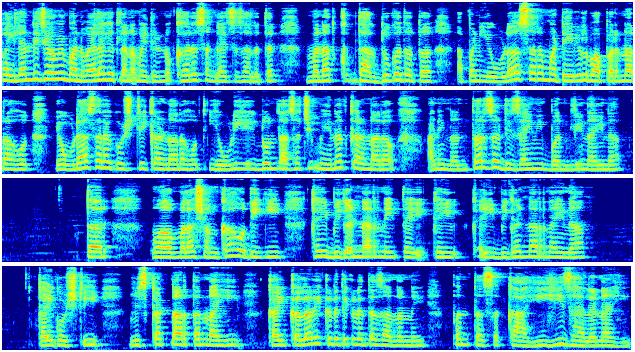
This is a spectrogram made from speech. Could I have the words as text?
पहिल्यांदा जेव्हा मी बनवायला घेतलं ना मैत्रिणी खरं सांगायचं झालं तर मनात खूप धाकधुकत होतं. आपण एवढं सारं मटेरियल वापरणार आहोत एवढ्या साऱ्या गोष्टी करणार आहोत एवढी एक दोन तासाची मेहनत करणार आहोत आणि नंतर जर डिझाईन ही बनली नाही ना तर मला शंका होती की काही बिघडणार नाही ते काही काही बिघडणार नाही ना. काही गोष्टी विस्कटणार तर नाही काही कलर इकडे तिकडे तर जाणार नाही. पण तसं काहीही झालं नाही.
